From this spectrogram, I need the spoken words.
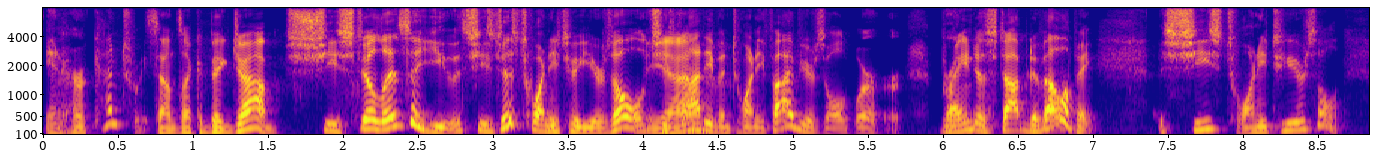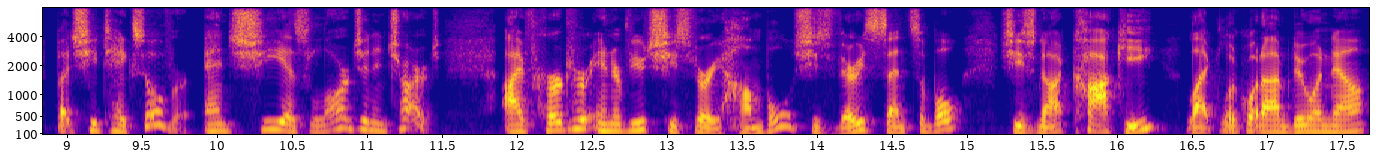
in her country. Sounds like a big job. She still is a youth. She's just 22 years old. She's Yeah. not even 25 years old, where her brain has stopped developing. She's 22 years old, but she takes over and she is large and in charge. I've heard her interviewed. She's very humble. She's very sensible. She's not cocky, like, look what I'm doing now.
